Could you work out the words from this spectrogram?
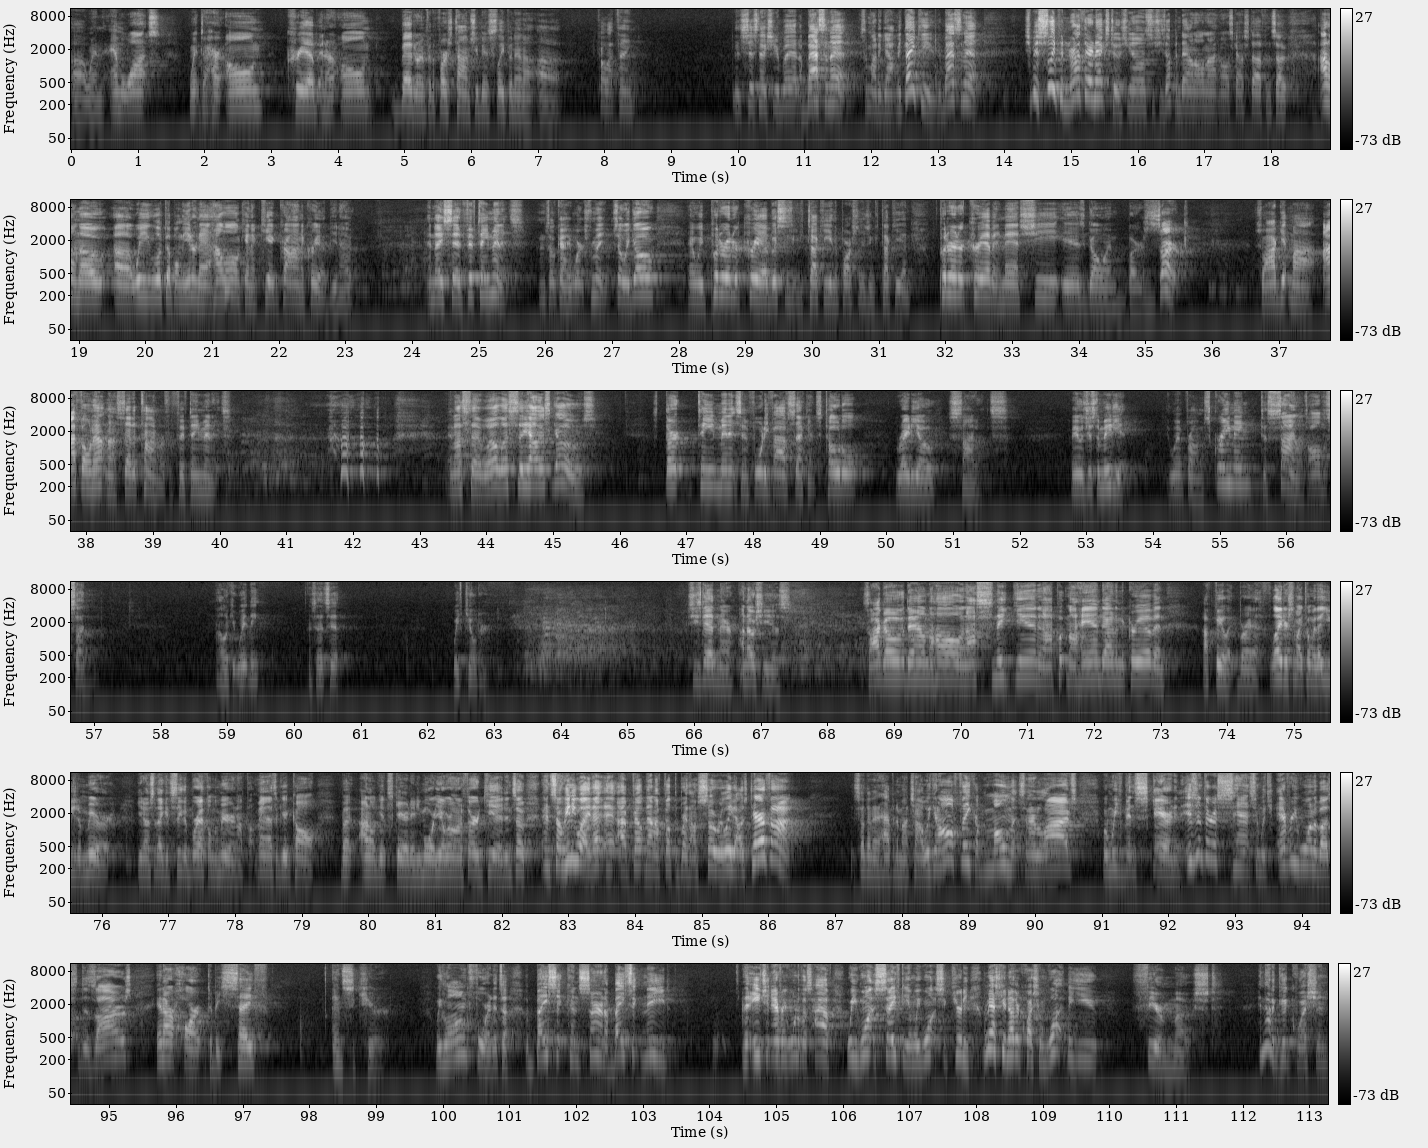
uh, when Emma Watts went to her own crib in her own bedroom for the first time. She'd been sleeping in a, call that thing? It sits next to your bed? A bassinet. Somebody got me. Thank you, a bassinet. She'd been sleeping right there next to us, you know, so she's up and down all night and all this kind of stuff. And so, I don't know, uh, we looked up on the internet, how long can a kid cry in a crib, you know? And they said 15 minutes. It's okay, it works for me. So we go and we put her in her crib. This is in Kentucky, and the parsonage in Kentucky, and put her in her crib, and man, she is going berserk. So I get my iPhone out and I set a timer for 15 minutes. and I said, Well, let's see how this goes. It's 13 minutes and 45 seconds, total radio silence. I mean, it was just immediate. It went from screaming to silence all of a sudden. I look at Whitney. I said, That's it. We've killed her. She's dead in there. I know she is. So I go down the hall and I sneak in and I put my hand down in the crib and I feel it breath. Later, somebody told me they used a mirror, you know, so they could see the breath on the mirror. And I thought, man, that's a good call but I don't get scared anymore. You know, we're on our third kid. And so, and so anyway, that, eh, I felt down, I felt the breath. I was so relieved. I was terrified. It's something that happened to my child. We can all think of moments in our lives when we've been scared. And isn't there a sense in which every one of us desires in our heart to be safe and secure? We long for it. It's a, a basic concern, a basic need that each and every one of us have. We want safety and we want security. Let me ask you another question. What do you fear most? Isn't that a good question?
